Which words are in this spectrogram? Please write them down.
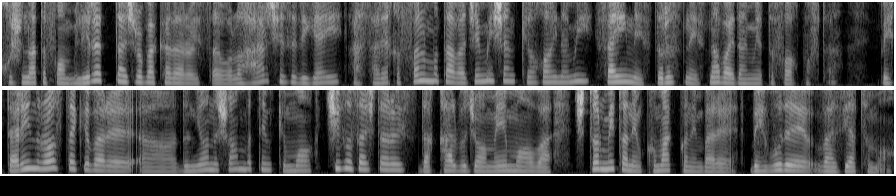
خشونت فامیلی رو تجربه کرده رایسته والا هر چیز دیگه ای از طریق فیلم متوجه میشن که آقا اینمی صحیح نیست درست نیست نباید همین اتفاق بفته بهترین راسته که برای دنیا نشان بدیم که ما چی گذشته است در قلب جامعه ما و چطور می‌تونیم کمک کنیم برای بهبود وضعیت ما.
